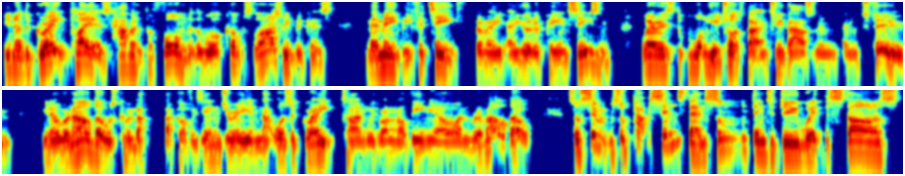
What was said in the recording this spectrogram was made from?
You know the great players haven't performed at the World Cups largely because they may be fatigued from a, a, European season. Whereas what you talked about in 2002, you know, Ronaldo was coming back, back off his injury, and that was a great time with Ronaldinho and Rivaldo. So, sim- so perhaps since then, something to do with the stars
